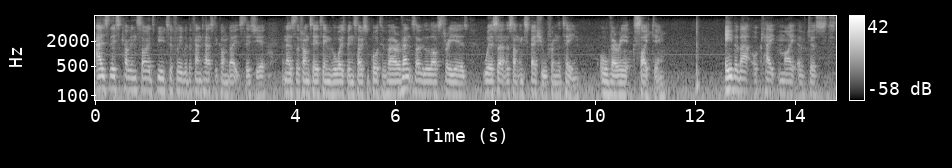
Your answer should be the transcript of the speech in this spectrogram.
As this coincides beautifully with the Fantasticon dates this year, and as the Frontier team have always been so supportive of our events over the last three years, we're certain there's something special from the team. All very exciting. Either that or Kate might have just.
